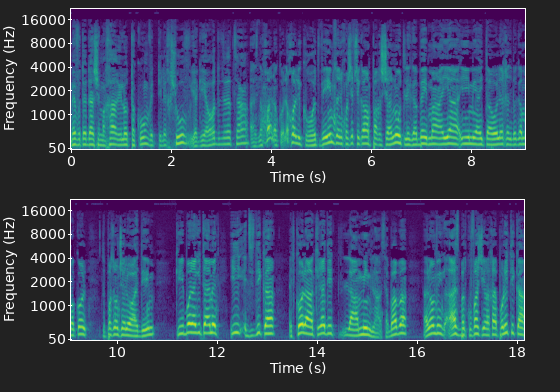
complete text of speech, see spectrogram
מאיפה אתה יודע שמחר היא לא תקום ותלך שוב, יגיע עוד איזה הצעה? אז נכון, הכל יכול לקרות, ועם זה אני חושב שגם הפרשנות לגבי מה היה, אם היא הייתה הולכת וגם הכל, זה פרשנות של אוהדים. כי בוא נגיד את האמת, היא הצדיקה את כל הקרדיט להאמין לה, סבבה? אני לא מבין, אז בתקופה שהיא הלכה לפוליטיקה,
